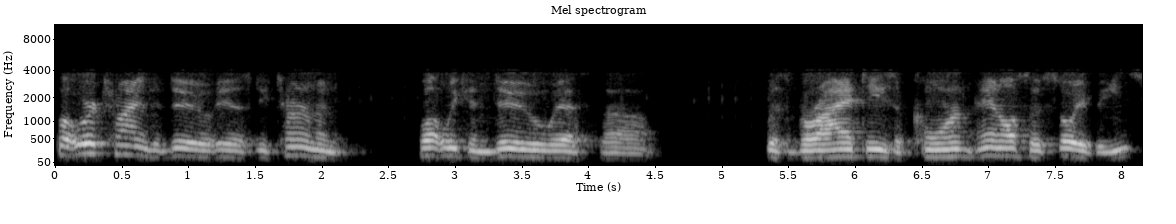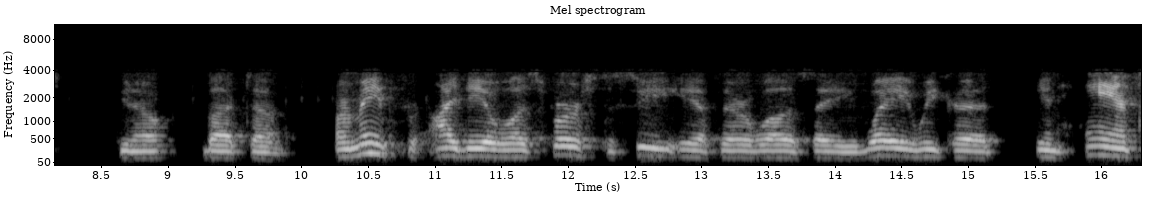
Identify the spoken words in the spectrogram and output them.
what we're trying to do is determine what we can do with uh, with varieties of corn and also soybeans. You know, but uh, our main idea was first to see if there was a way we could enhance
